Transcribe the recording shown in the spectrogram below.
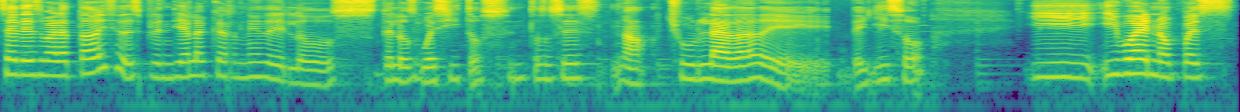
se desbarataba y se desprendía la carne de los, de los huesitos. Entonces, no, chulada de, de guiso. Y, y bueno, pues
